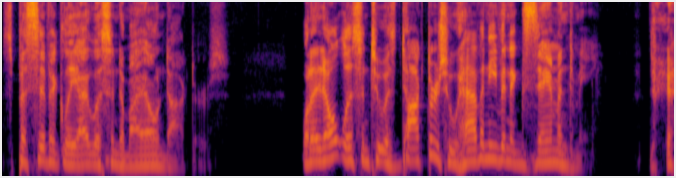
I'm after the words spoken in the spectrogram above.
Specifically, I listen to my own doctors. What I don't listen to is doctors who haven't even examined me.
